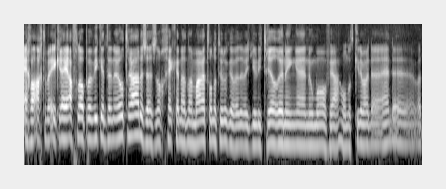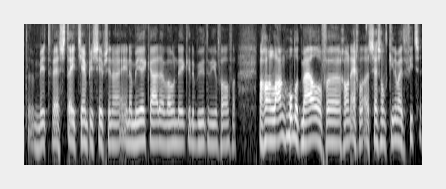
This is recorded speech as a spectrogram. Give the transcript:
echt wel achter ben. Ik reed afgelopen weekend een ultra, dus dat is nog gekker dan een marathon natuurlijk. Dat wat jullie trailrunning eh, noemen, of ja, 100 kilometer. De, wat, de Midwest State Championships in, eh, in Amerika, daar woonde ik in de buurt in ieder geval. van. Maar gewoon lang, 100 mijl of eh, gewoon echt 600 kilometer fietsen.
